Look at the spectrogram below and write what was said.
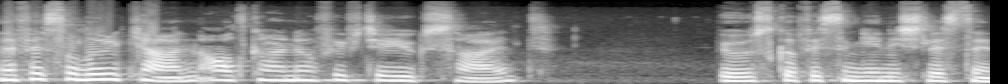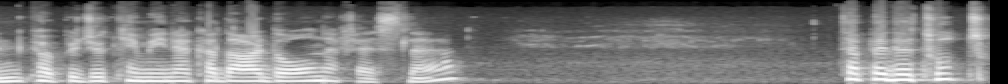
Nefes alırken alt karnı hafifçe yükselt. Göğüs kafesin genişlesin. Köprücük kemiğine kadar dol nefesle. Tepede tut.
